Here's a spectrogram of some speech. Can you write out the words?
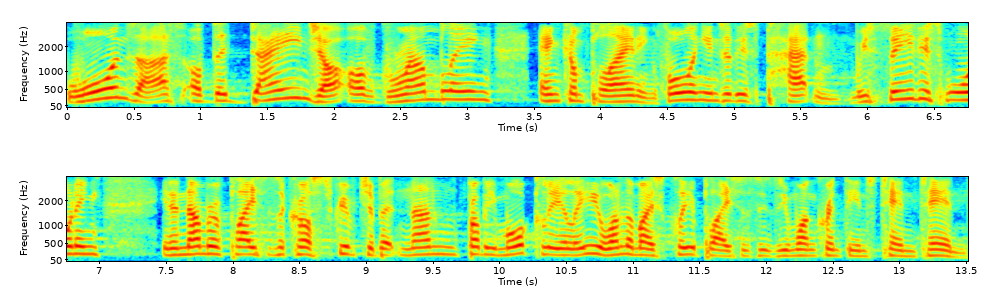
warns us of the danger of grumbling and complaining, falling into this pattern. We see this warning in a number of places across Scripture, but none probably more clearly. One of the most clear places is in 1 Corinthians 10:10.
